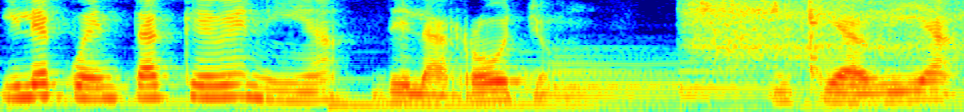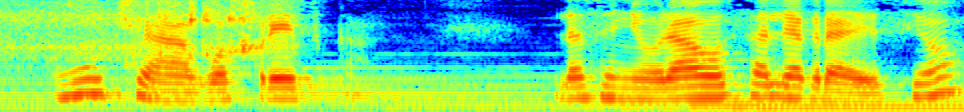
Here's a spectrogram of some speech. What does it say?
y le cuenta que venía del arroyo y que había mucha agua fresca. La señora Osa le agradeció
